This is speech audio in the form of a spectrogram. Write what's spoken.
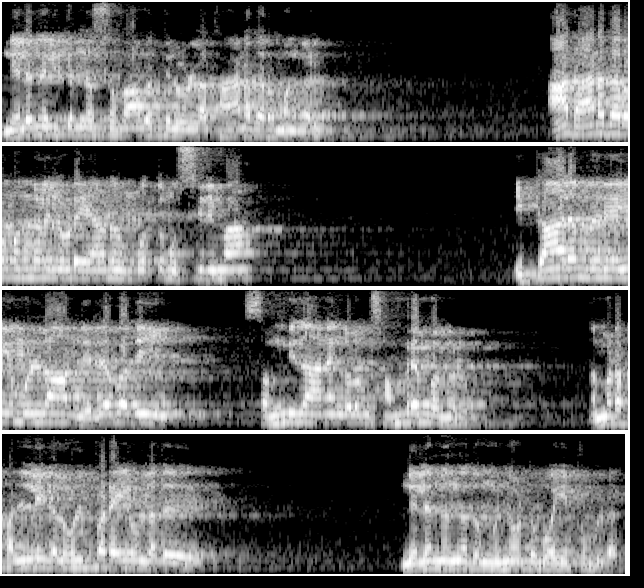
നിലനിൽക്കുന്ന സ്വഭാവത്തിലുള്ള ദാനധർമ്മങ്ങൾ. ആ ദാനധർമ്മങ്ങളിലൂടെയാണ് ഉമ്മത്ത് മുസ്ലിമ ഇക്കാലം വരെയുമുള്ള നിരവധി സംവിധാനങ്ങളും സംരംഭങ്ങളും നമ്മുടെ പള്ളികൾ ഉൾപ്പെടെയുള്ളത് നിലനിന്നതും മുന്നോട്ട് പോയിട്ടുമുള്ളത്.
